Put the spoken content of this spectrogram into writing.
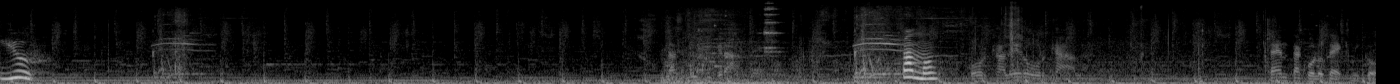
Yuh. La sputi grande. Tamam. Orcalero Orcala. Tentacolo tecnico.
